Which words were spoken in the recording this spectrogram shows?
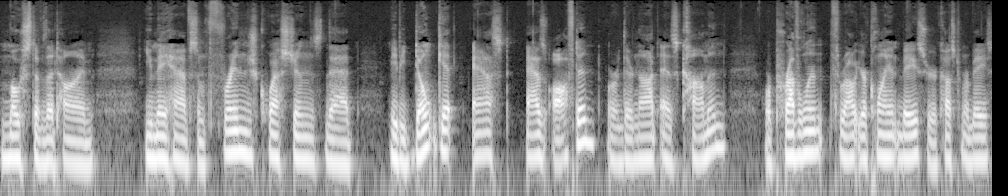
most of the time you may have some fringe questions that maybe don't get asked as often or they're not as common or prevalent throughout your client base or your customer base,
